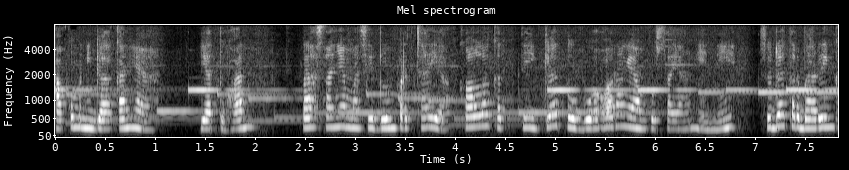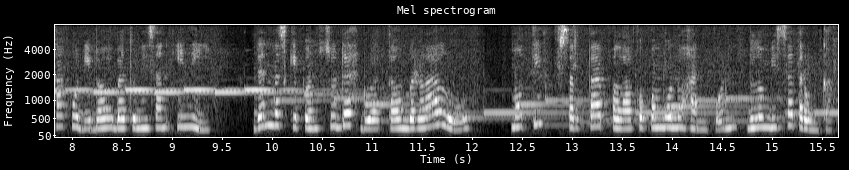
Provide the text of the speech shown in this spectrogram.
aku meninggalkannya. Ya Tuhan, rasanya masih belum percaya kalau ketiga tubuh orang yang kusayang ini sudah terbaring kaku di bawah batu nisan ini. Dan meskipun sudah dua tahun berlalu, Motif serta pelaku pembunuhan pun belum bisa terungkap.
